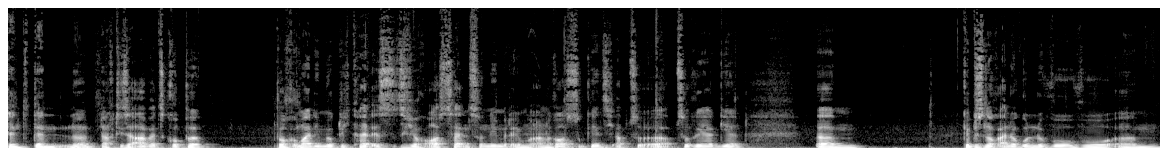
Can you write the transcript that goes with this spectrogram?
denn, denn ne, nach dieser Arbeitsgruppe, wo auch immer die Möglichkeit ist, sich auch Auszeiten zu nehmen, mit jemand anderem rauszugehen, sich abzu, äh, abzureagieren, ähm, gibt es noch eine Runde, wo, wo, ähm,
